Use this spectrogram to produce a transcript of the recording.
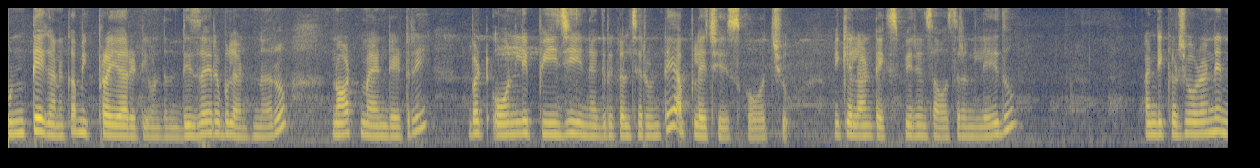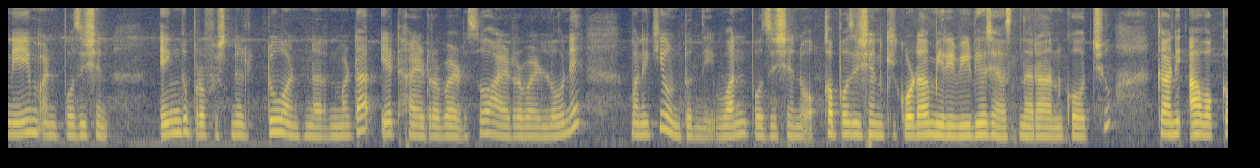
ఉంటే కనుక మీకు ప్రయారిటీ ఉంటుంది. డిజైరబుల్ అంటున్నారు not mandatory but only PG in agriculture ఉంటే అప్లై చేసుకోవచ్చు. మీకు ఎలాంటి ఎక్స్పీరియన్స్ అవసరం లేదు. అండ్ ఇక్కడ చూడండి name and position young professional two అంటున్నారు అనమాట ఎట్ హైదరాబాద్. సో హైదరాబాద్లోనే మనకి ఉంటుంది. వన్ పొజిషన్ ఒక్క పొజిషన్కి కూడా మీరు వీడియో చేస్తున్నారా అనుకోవచ్చు. కానీ ఆ ఒక్క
